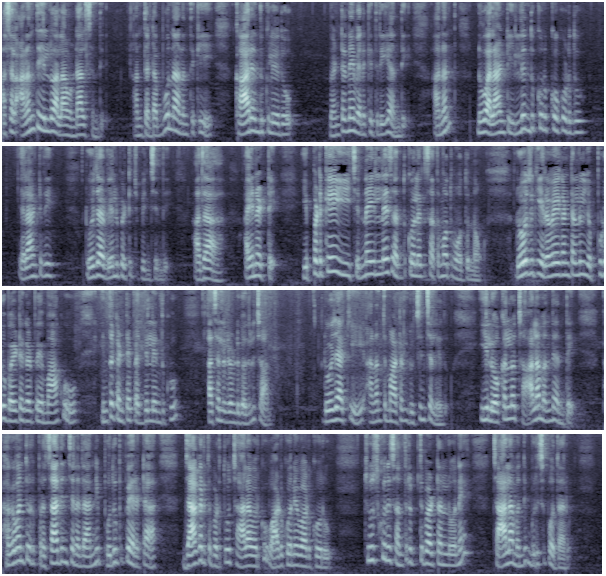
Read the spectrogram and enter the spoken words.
అసలు అనంత ఇల్లు అలా ఉండాల్సింది. అంత డబ్బు ఉన్న అనంతకి కారు ఎందుకు లేదో? వెంటనే వెనక్కి తిరిగి అంది. అనంత్ నువ్వు అలాంటి ఇల్లు ఎందుకు కొనుక్కోకూడదు? ఎలాంటిది? రోజా వేలు పెట్టి చూపించింది. అదా అయినట్టే. ఇప్పటికే ఈ చిన్న ఇల్లే సర్దుకోలేక సతమతమవుతున్నాం. రోజుకి ఇరవై గంటలు ఎప్పుడూ బయట గడిపే మాకు ఇంతకంటే పెద్దలు ఎందుకు? అసలు రెండు గదులు చాలు. రోజాకి అనంత మాటలు రుచించలేదు. ఈ లోకంలో చాలామంది అంతే. భగవంతుడు ప్రసాదించిన దాన్ని పొదుపు పేరట జాగ్రత్త పడుతూ చాలా వరకు వాడుకోనే వాడుకోరు. చూసుకుని సంతృప్తి పడటంలోనే చాలామంది మురిసిపోతారు.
